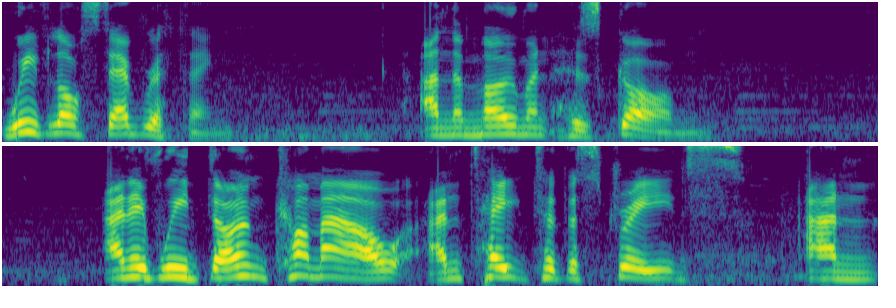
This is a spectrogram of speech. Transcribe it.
we've lost everything. And the moment has gone. And if we don't come out and take to the streets and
